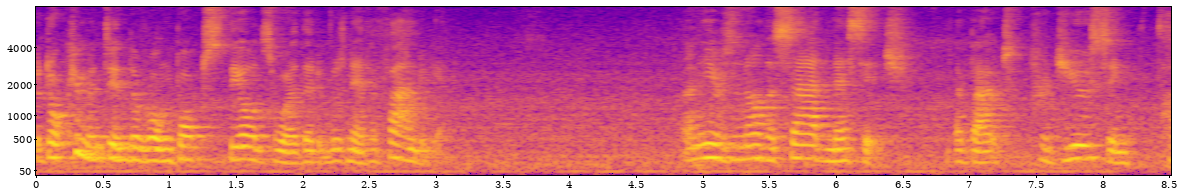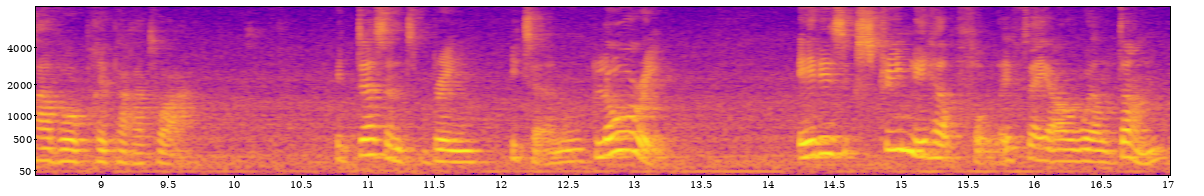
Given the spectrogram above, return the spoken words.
a document in the wrong box, the odds were that it was never found again. And here's another sad message about producing travaux préparatoires. It doesn't bring eternal glory. It is extremely helpful if they are well done,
